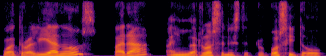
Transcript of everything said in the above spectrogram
cuatro aliados para ayudarnos en este propósito.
